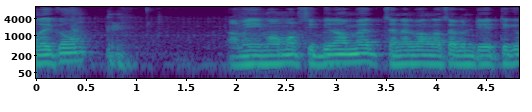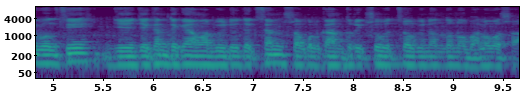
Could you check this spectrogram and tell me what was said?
আলাইকুম। আমি Mohammad Shibbir Ahmed, channel Bangla seventy eight থেকে বলছি যে যেখান থেকে আমার ভিডিও দেখছেন, সকলকে আন্তরিক শুভেচ্ছা, অভিনন্দন ও ভালোবাসা।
